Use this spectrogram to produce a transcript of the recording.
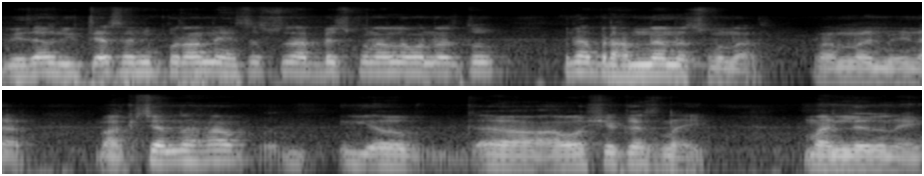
वेदावर इतिहास आणि पुराणं ह्याचा सुद्धा अभ्यास कोणाला होणार तो? पुन्हा ब्राह्मणांनाच होणार ब्राह्मणांना मिळणार. बाकीच्यांना हा आवश्यकच नाही मानलेलं नाही.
